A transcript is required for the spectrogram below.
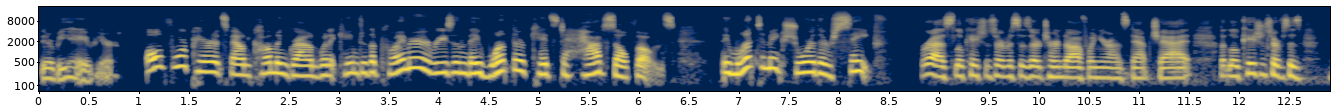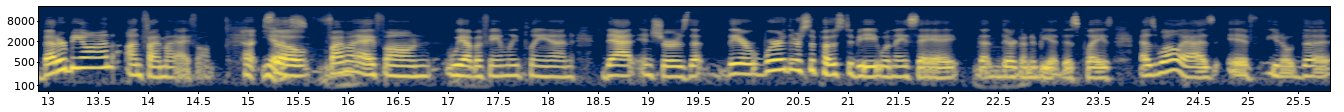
their behavior. All four parents found common ground when it came to the primary reason they want their kids to have cell phones. They want to make sure they're safe. For us, location services are turned off when you're on Snapchat, but location services better be on on Find My iPhone. Uh, yes. So, Find My iPhone, we have a family plan that ensures that they're where they're supposed to be when they say that they're going to be at this place, as well as if, you know, the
